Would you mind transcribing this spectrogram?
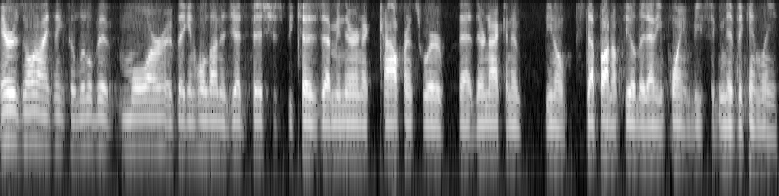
Arizona, I think, is a little bit more if they can hold on to Jedd Fisch, just because I mean they're in a conference where that they're not going to, you know, step on a field at any point and be significantly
